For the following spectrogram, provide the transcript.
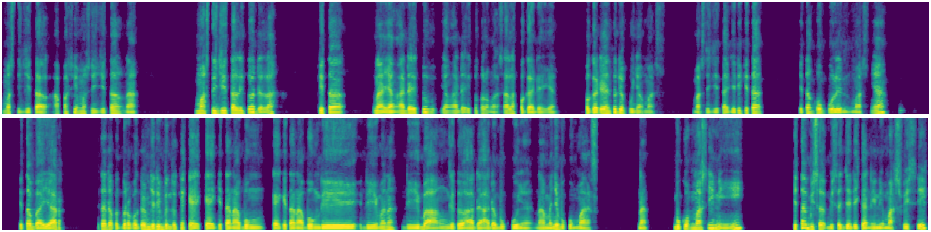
Emas digital, apa sih emas digital? Nah, emas digital itu adalah kita nah yang ada itu yang ada itu kalau nggak salah Pegadaian. Pegadaian tuh dia punya emas, emas digital. Jadi kita kita kumpulin emasnya, kita bayar, kita dapat berapa gram, jadi bentuknya kayak kayak kita nabung kayak kita nabung di di mana, di bank gitu, ada ada bukunya, namanya buku emas. Nah, buku emas ini, kita bisa bisa jadikan ini emas fisik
